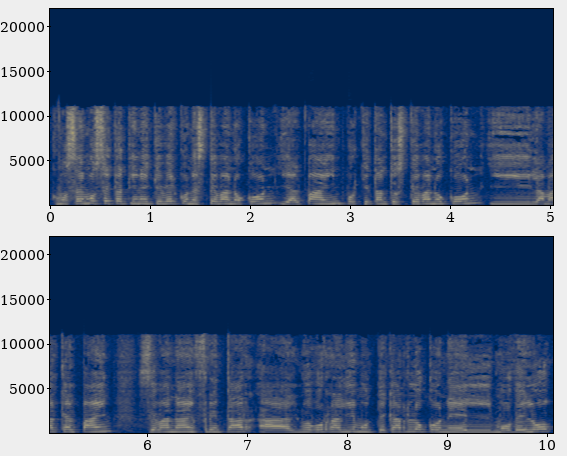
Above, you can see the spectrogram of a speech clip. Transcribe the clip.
como sabemos esta tiene que ver con Esteban Ocon y Alpine porque tanto Esteban Ocon y la marca Alpine se van a enfrentar al nuevo rally de Monte Carlo con el modelo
